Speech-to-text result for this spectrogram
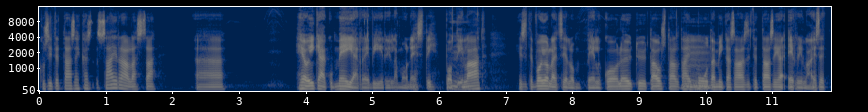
kun sitten taas ehkä sairaalassa ää, he on ikään kuin meidän reviirillä monesti, potilaat, mm. ja sitten voi olla, että siellä on pelkoa löytyy taustalla tai mm. muuta, mikä saa sitten taas ihan erilaiset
